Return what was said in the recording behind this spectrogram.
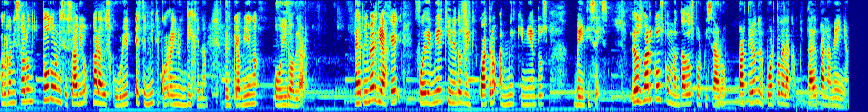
organizaron todo lo necesario para descubrir este mítico reino indígena del que habían oído hablar. El primer viaje fue de 1524 a 1526. Los barcos comandados por Pizarro partieron del puerto de la capital panameña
